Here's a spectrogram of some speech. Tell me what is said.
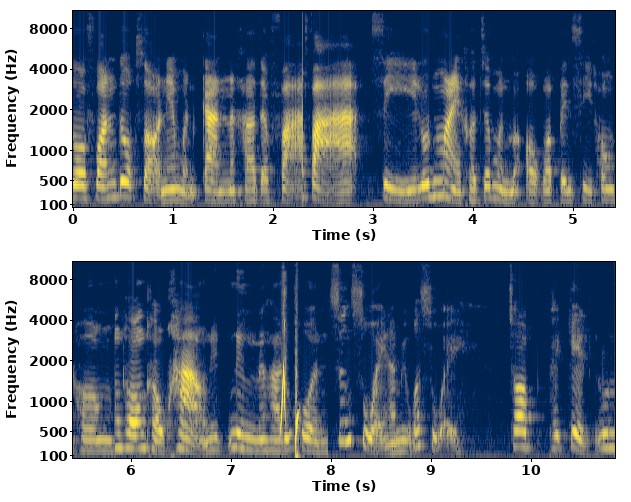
ตัวฟอนต์ตัวอักษรเนี่ยเหมือนกันนะคะ แต่ฝาฝาสีรุ่นใหม่เขาจะเหมือนมาออกมาเป็นสีทองทองทองทองขาวนิดนึงนะคะ ทุกคนซึ่งสวยนะมิวว่าสวยชอบแพ็กเกจรุ่น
